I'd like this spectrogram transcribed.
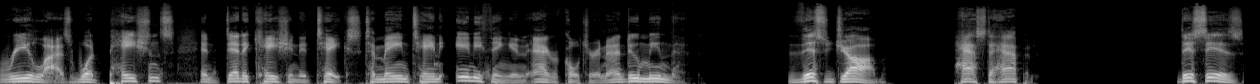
realize what patience and dedication it takes to maintain anything in agriculture, and I do mean that. This job has to happen. This is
